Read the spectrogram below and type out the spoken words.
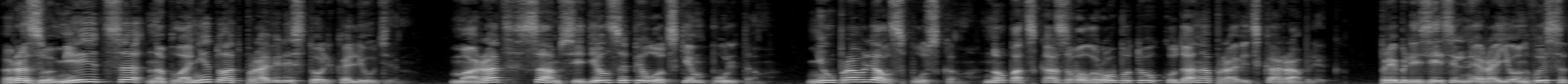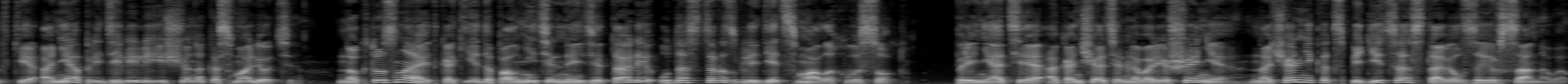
Разумеется, на планету отправились только люди. Марат сам сидел за пилотским пультом. Не управлял спуском, но подсказывал роботу, куда направить кораблик. Приблизительный район высадки они определили еще на космолете. Но кто знает, какие дополнительные детали удастся разглядеть с малых высот. Принятие окончательного решения начальник экспедиции оставил за Ирсановым.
